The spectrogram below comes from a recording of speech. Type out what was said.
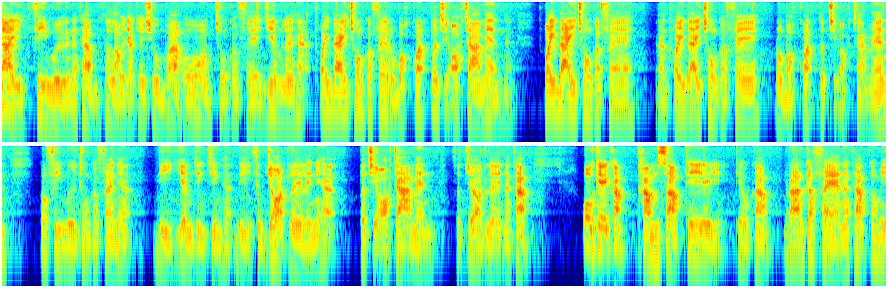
ได้ฝีมือนะครับ ถ้าเราอยากจะชมว่าโอ้ชงกาแฟเยี่ยมเลยฮะถ้วยได้ชงกาแฟเราบอกกอดเปิ้อจีออกจาแม่นนะถ้วยได้ชงกาแฟอ่าถ้วยได้ชงกาแฟเราบอกกอดเปิ้อจีออกจาแม่นก็ฝีมือชงกาแฟเนี่ยดีเยี่ยมจริงๆฮะดีสุดยอดเลยเลยนี่ฮะเปิ้อจีออกจาแม่นสุดยอดเลยนะครับ โอเคครับคำศัพท์ที่ เกี่ยวกับร้านกาแฟนะครับ ก็มี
